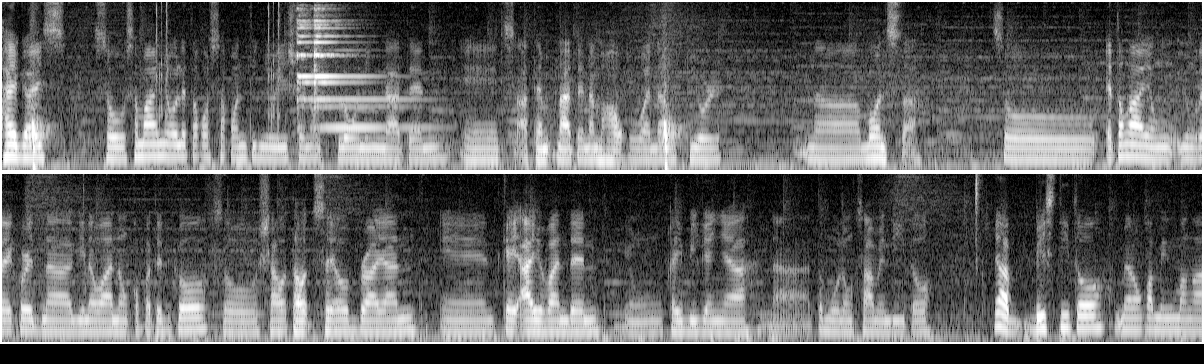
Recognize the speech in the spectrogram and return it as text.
Hi guys! So, samahan niyo ulit ako sa continuation ng cloning natin sa attempt natin na makakuha ng pure na monster. So, ito nga yung, yung record na ginawa ng kapatid ko. So, shout out sa iyo Brian and kay Ivan din, yung kaibigan niya na tumulong sa amin dito. Yeah, based dito, meron kaming mga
